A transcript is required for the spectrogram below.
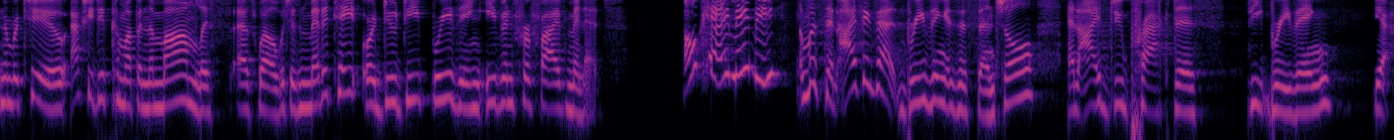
number two, actually did come up in the mom lists as well, which is meditate or do deep breathing even for five minutes. Okay, maybe. Listen, I think that breathing is essential, and I do practice deep breathing. Yeah.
